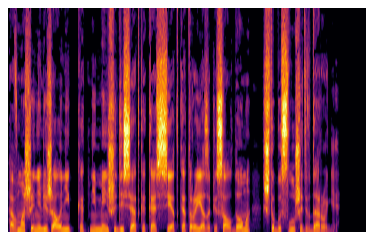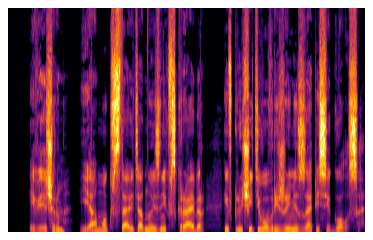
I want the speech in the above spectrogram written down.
а в машине лежало никак не меньше десятка кассет, которые я записал дома, чтобы слушать в дороге. И вечером я мог вставить одну из них в скрайбер и включить его в режиме записи голоса.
